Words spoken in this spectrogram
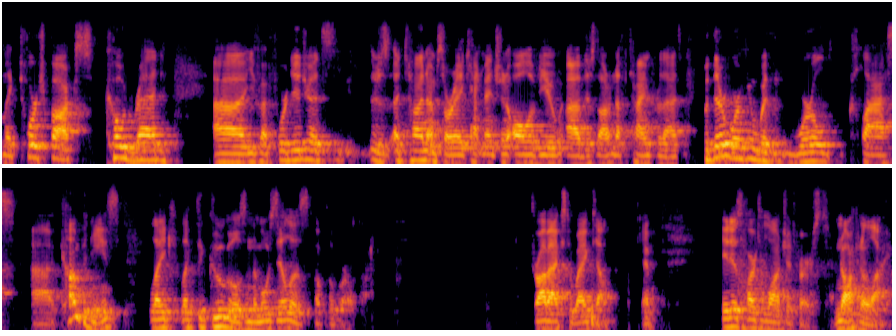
like Torchbox, CodeRed, uh, you've got 4Digits. There's a ton. I'm sorry, I can't mention all of you. Uh, there's not enough time for that. But they're working with world-class uh, companies like, like the Googles and the Mozillas of the world. Drawbacks to Wagtail. Okay. It is hard to launch at first. I'm not going to lie.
